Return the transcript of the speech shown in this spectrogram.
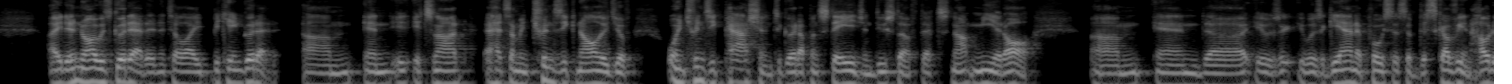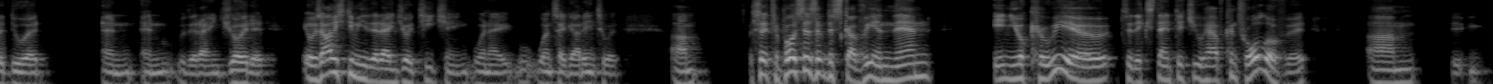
I didn't know I was good at it until I became good at it. Um, and it, it's not, I had some intrinsic knowledge of or intrinsic passion to get up on stage and do stuff. That's not me at all. Um, and uh, it was it was again a process of discovering how to do it, and and that I enjoyed it. It was obvious to me that I enjoyed teaching when I once I got into it. Um, so it's a process of discovery, and then in your career, to the extent that you have control over it, um,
